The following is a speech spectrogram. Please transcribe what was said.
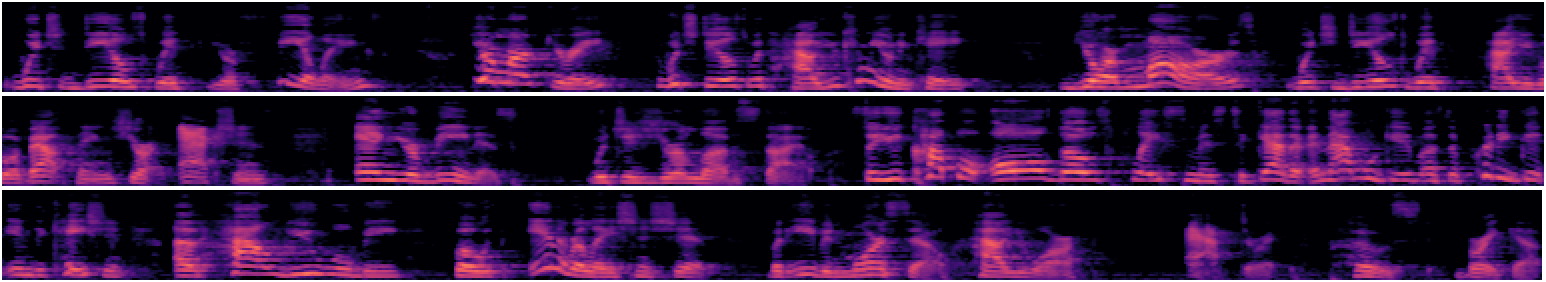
which deals with your feelings, your Mercury, which deals with how you communicate, your Mars, which deals with how you go about things, your actions, and your Venus, which is your love style. So you couple all those placements together, and that will give us a pretty good indication of how you will be both in a relationship, but even more so, how you are after it, post breakup.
